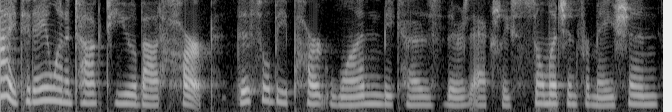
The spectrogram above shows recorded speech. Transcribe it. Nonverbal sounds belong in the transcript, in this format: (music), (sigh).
Hi, today I want to talk to you about HARP. This will be part one because there's actually so much information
